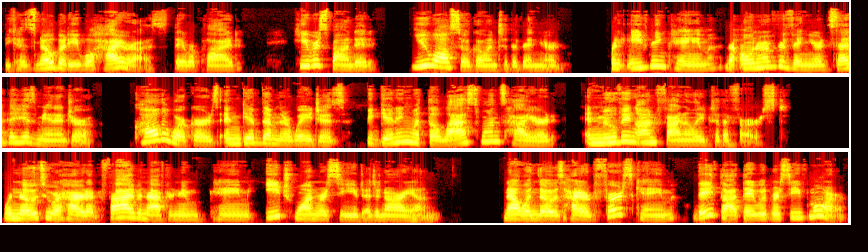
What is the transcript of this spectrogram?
Because nobody will hire us, they replied. He responded, You also go into the vineyard. When evening came, the owner of the vineyard said to his manager, Call the workers and give them their wages, beginning with the last ones hired and moving on finally to the first. When those who were hired at five in the afternoon came, each one received a denarius. Now, when those hired first came, they thought they would receive more.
